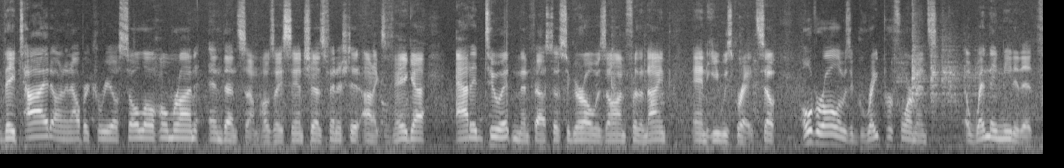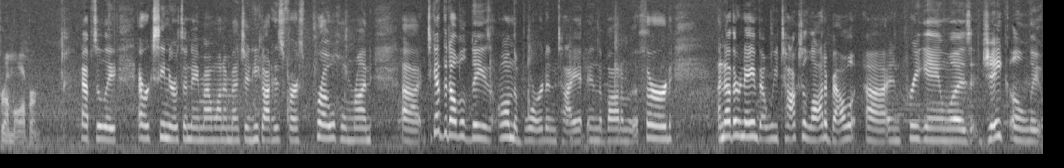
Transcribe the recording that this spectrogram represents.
they tied on an Albert Carrillo solo home run and then some. Jose Sanchez finished it, Onix Vega added to it, and then Fausto Segura was on for the ninth, and he was great. So overall, it was a great performance uh, when they needed it from Auburn. Absolutely. Eric Senior is a name I want to mention. He got his first pro home run uh, to get the Doubledays on the board and tie it in the bottom of the third. Another name that we talked a lot about uh, in pregame was Jake Alu.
